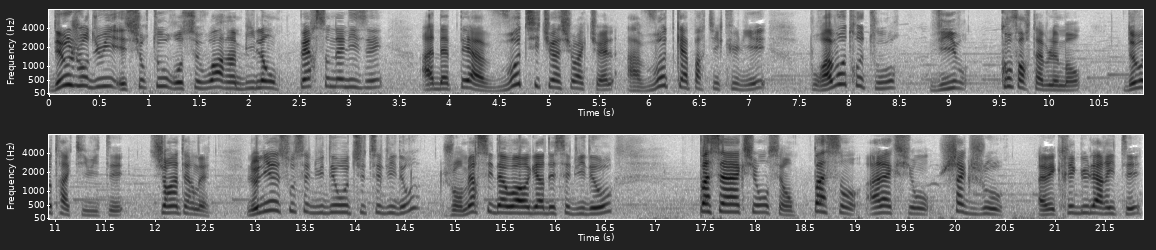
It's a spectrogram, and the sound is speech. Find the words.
dès aujourd'hui et surtout recevoir un bilan personnalisé adapté à votre situation actuelle, à votre cas particulier pour à votre tour vivre confortablement de votre activité sur Internet. Le lien est sous cette vidéo, au-dessus de cette vidéo. Je vous remercie d'avoir regardé cette vidéo. Passer à l'action, c'est en passant à l'action chaque jour avec régularité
